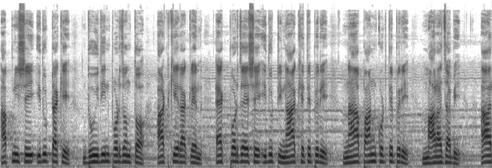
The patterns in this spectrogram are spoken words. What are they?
আপনি সেই ইঁদুরটাকে দুই দিন পর্যন্ত আটকিয়ে রাখলেন। এক পর্যায়ে সেই ইঁদুরটি না খেতে পেরে, না পান করতে পেরে মারা যাবে। আর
